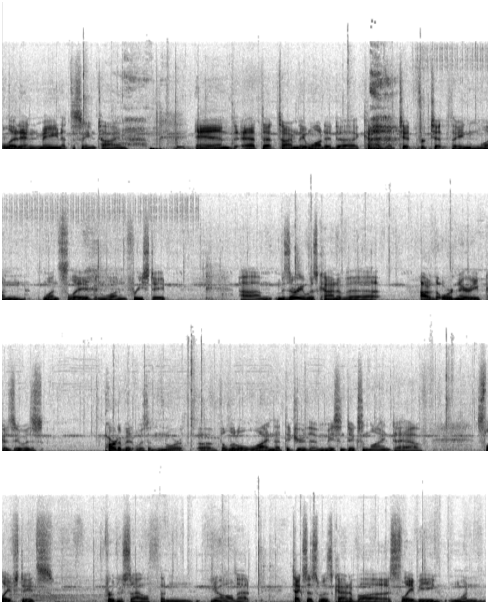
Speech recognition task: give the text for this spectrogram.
let in Maine at the same time. And at that time, they wanted uh, kind of a tit for tit thing one, one slave and one free state. Um, Missouri was kind of uh, out of the ordinary because it was part of it was north of the little line that they drew the Mason Dixon line to have slave states further south and you know all that. Texas was kind of uh, a slavey when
